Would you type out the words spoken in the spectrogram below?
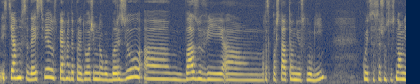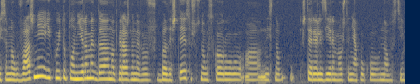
И с тяхно съдействие успяхме да предложим много бързо а, базови а, разплащателни услуги, които са всъщност основни са много важни и които планираме да надграждаме в бъдеще. Всъщност много скоро а, наистина ще реализираме още няколко новости.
